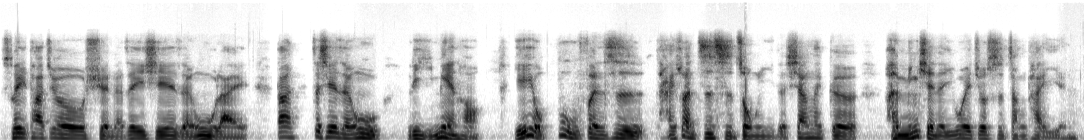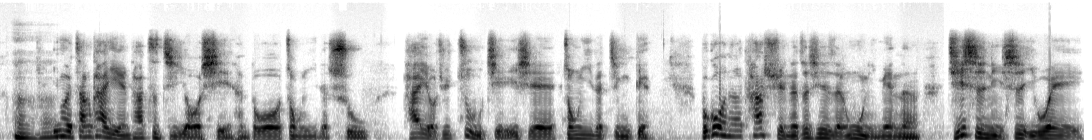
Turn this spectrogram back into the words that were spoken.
所以他就选了这一些人物来，当然这些人物里面哈。也有部分是还算支持中医的，像那个很明显的一位就是章太炎，嗯，因为章太炎他自己有写很多中医的书，他也有去注解一些中医的经典。不过呢，他选的这些人物里面呢，即使你是一位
